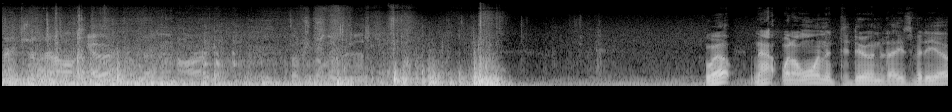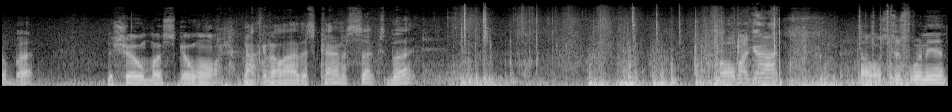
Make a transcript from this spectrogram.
Take sugar out altogether? Okay then, alright. Thought you were gonna leave it in. Well, not what I wanted to do in today's video, but the show must go on. Not gonna lie, this kind of sucks, but. Oh my God. Almost just went in.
